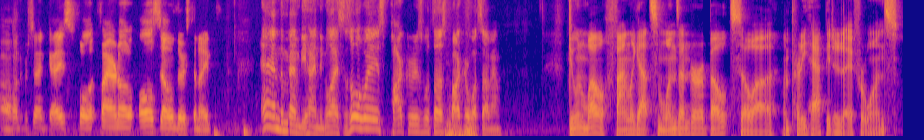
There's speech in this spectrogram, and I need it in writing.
Uh, 100%, guys. Full firing on all cylinders tonight. And the man behind the glass, as always, Parker is with us. Parker, what's up, man? Doing well. Finally got some wins under our belt, so uh, I'm pretty happy today for once.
